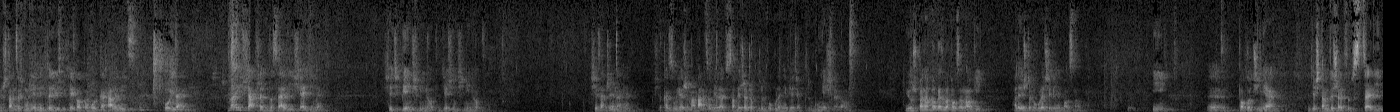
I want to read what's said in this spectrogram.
Już tam coś mu nie, nie trybi w tych jego komórkach, ale nic, pójdę. No i wszedł do sali i siedzi, nie? Siedzi 5 minut, 10 minut. Się zaczyna, nie? Się okazuje, że ma bardzo wiele w sobie rzeczy, o których w ogóle nie wiedział, których był nieświadomy. Już Pana Boga złapał za nogi, ale jeszcze w ogóle siebie nie poznał. I y, po godzinie gdzieś tam wyszedł z celi,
